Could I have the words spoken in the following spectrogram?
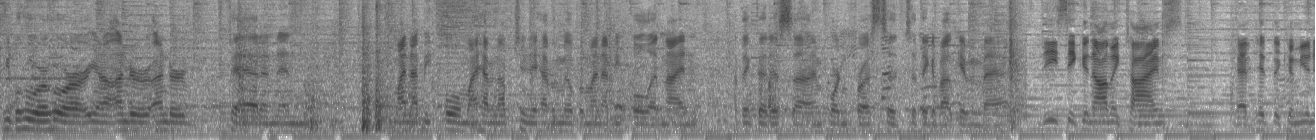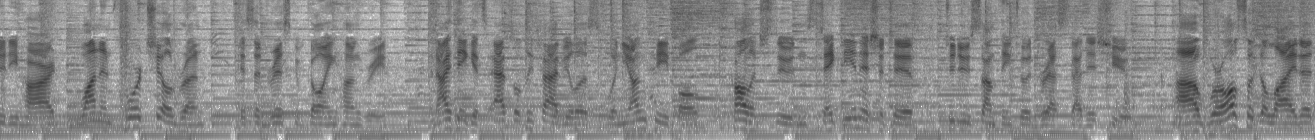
people who are who are you know under underfed and, and might not be full, might have an opportunity to have a meal, but might not be full at night. And I think that it's uh, important for us to, to think about giving back. These economic times have hit the community hard. One in four children is at risk of going hungry. And I think it's absolutely fabulous when young people, college students, take the initiative to do something to address that issue. Uh, we're also delighted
